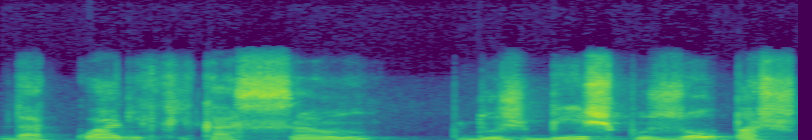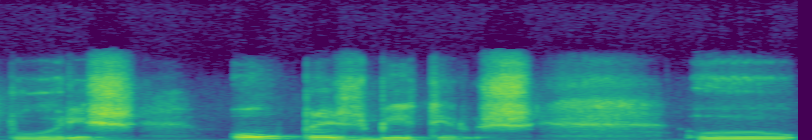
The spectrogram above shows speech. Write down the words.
da qualificação dos bispos ou pastores ou presbíteros. O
